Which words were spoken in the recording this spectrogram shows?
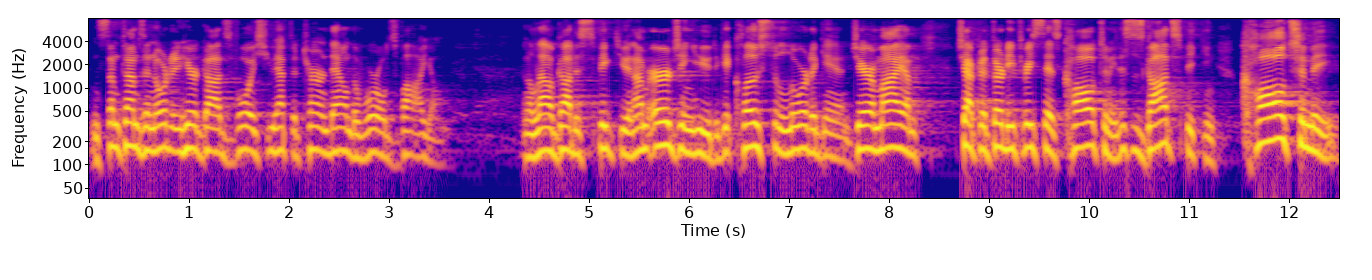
And sometimes, in order to hear God's voice, you have to turn down the world's volume and allow God to speak to you. And I'm urging you to get close to the Lord again. Jeremiah chapter 33 says, Call to me. This is God speaking. Call to me,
